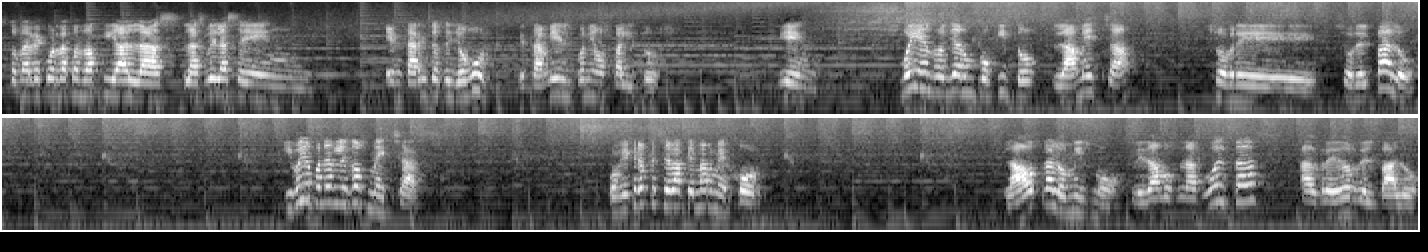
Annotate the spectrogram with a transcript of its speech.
Esto me recuerda cuando hacía las, las velas en, en tarritos de yogur, que también poníamos palitos. Bien, voy a enrollar un poquito la mecha sobre, sobre el palo. Y voy a ponerle dos mechas. Porque creo que se va a quemar mejor. La otra lo mismo. Le damos unas vueltas alrededor del palo.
